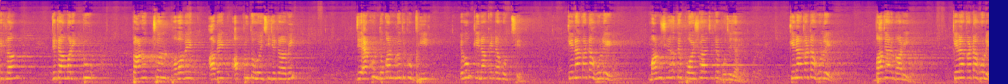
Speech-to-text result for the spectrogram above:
দেখলাম, যেটা আমার একটু প্রাণোচ্ছল, ভাবাবেগ, আবেগ আপ্লুত হয়েছি, যেটা আমি যে এখন দোকানগুলোতে খুব ভিড় এবং কেনাকাটা হচ্ছে। কেনাকাটা হলে মানুষের হাতে পয়সা আছে এটা বোঝা যায়। কেনাকাটা হলে বাজার বাড়ে। কেনাকাটা হলে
